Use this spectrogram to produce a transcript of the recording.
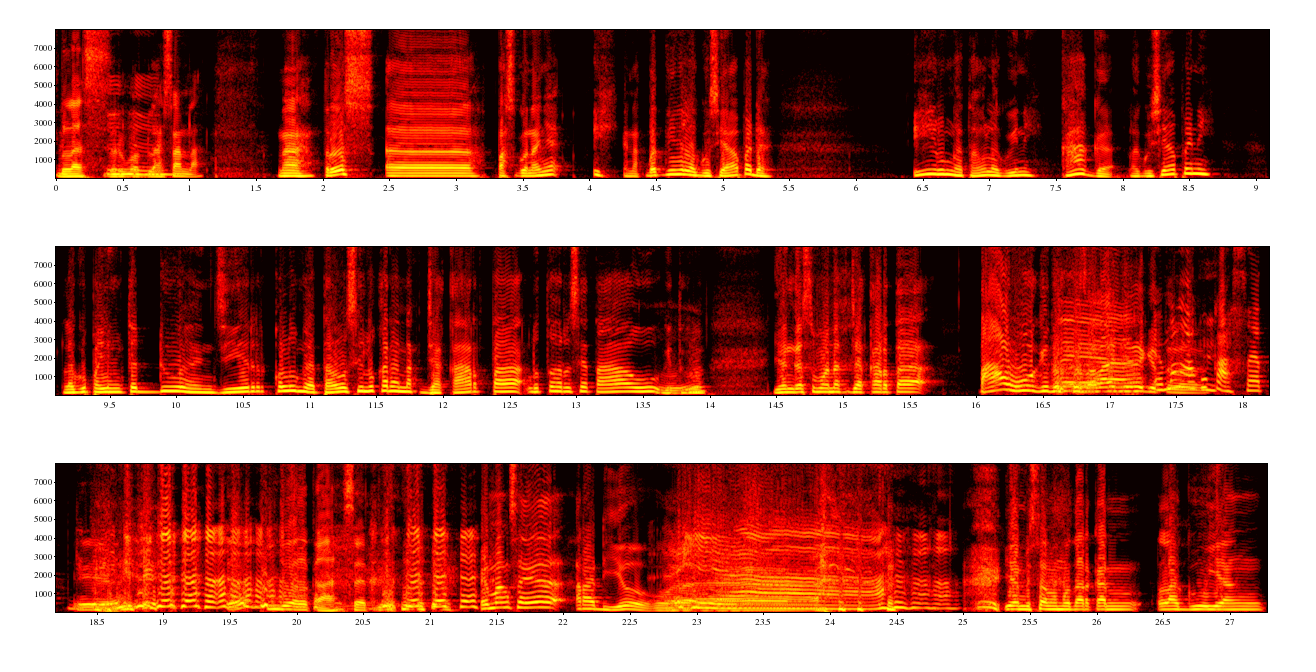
14. 2014-an lah. Nah, terus eh pas gue nanya, "Ih, enak banget ini lagu siapa dah?" Ih, lu nggak tahu lagu ini? Kagak. Lagu siapa ini? Lagu Payung Teduh anjir. Kok lu nggak tahu sih? Lu kan anak Jakarta. Lu tuh harusnya tahu gitu loh. Ya nggak semua anak Jakarta tahu gitu masalahnya gitu. Emang aku kaset gitu. Iya. Ya, penjual kaset. Emang saya radio. Iya. yang bisa memutarkan lagu yang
